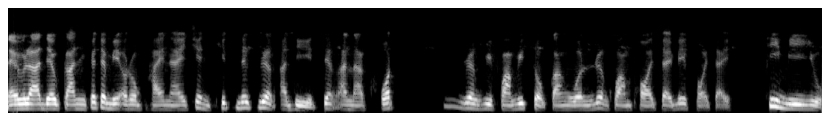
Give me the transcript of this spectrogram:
ในเวลาเดียวกันก็จะมีอารมณ์ภายใน เช่น คิดนึกเรื่องอดีต เรื่องอนาคต เรื่องมีความวิตกกังวล เรื่องความพอใจไม่พอใจ ที่มีอยู่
